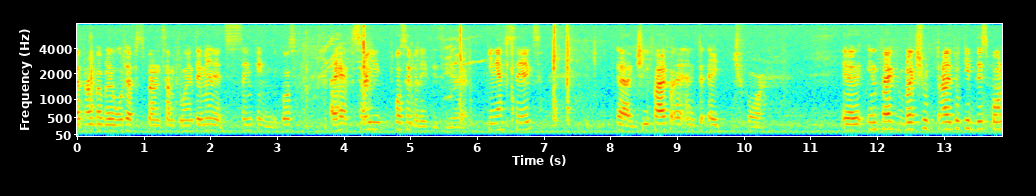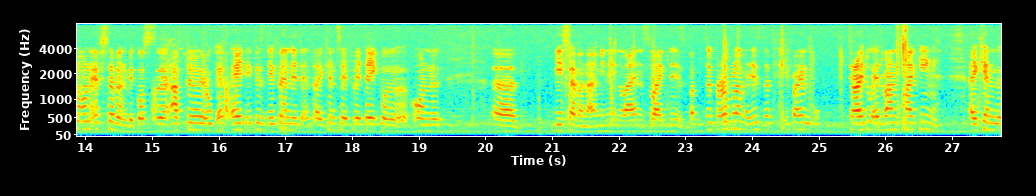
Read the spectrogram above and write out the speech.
I probably would have spent some 20 minutes thinking because I have three possibilities here. King f6, uh, g5 and h4. Uh, in fact, black should try to keep this pawn on f7 because uh, after rook f8 it is defended and I can safely take uh, on uh, b7, I mean in lines like this. But the problem is that if I try to advance my king, I can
